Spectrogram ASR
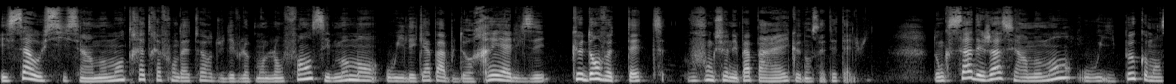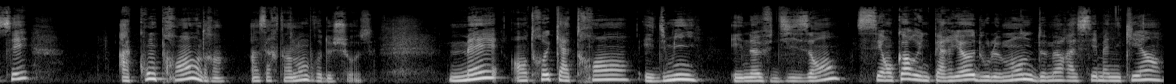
Et ça aussi, c'est un moment très très fondateur du développement de l'enfant. C'est le moment où il est capable de réaliser que dans votre tête, vous fonctionnez pas pareil que dans sa tête à lui. Donc ça, déjà, c'est un moment où il peut commencer à comprendre un certain nombre de choses. Mais entre 4 ans et demi et 9-10 ans, c'est encore une période où le monde demeure assez manichéen.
